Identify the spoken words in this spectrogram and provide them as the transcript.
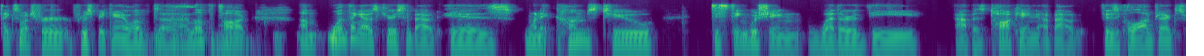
thanks so much for for speaking. I loved uh, I loved the talk. Um, one thing I was curious about is when it comes to distinguishing whether the app is talking about physical objects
